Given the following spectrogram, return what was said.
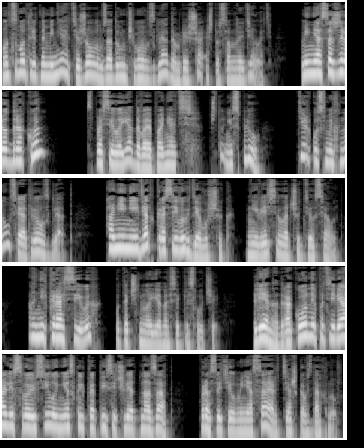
Он смотрит на меня тяжелым задумчивым взглядом, решая, что со мной делать. «Меня сожрет дракон?» — спросила я, давая понять, что не сплю, Тирк усмехнулся и отвел взгляд. «Они не едят красивых девушек», — невесело отшутился он. «Они красивых?» — уточнила я на всякий случай. «Лена, драконы потеряли свою силу несколько тысяч лет назад», — просветил меня Сайер, тяжко вздохнув.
